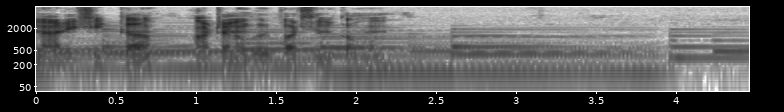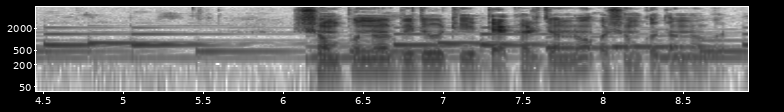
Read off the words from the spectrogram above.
নারী শিক্ষা আটানব্বই পার্সেন্ট কমন। সম্পূর্ণ ভিডিওটি দেখার জন্য অসংখ্য ধন্যবাদ।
